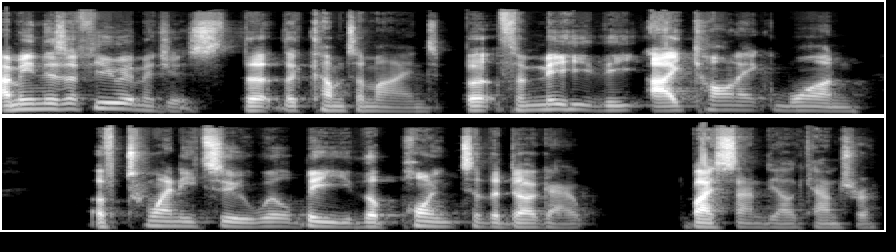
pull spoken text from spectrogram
I mean, there's a few images that, that come to mind, but for me, the iconic one of 22 will be the point to the dugout by Sandy Alcantara.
